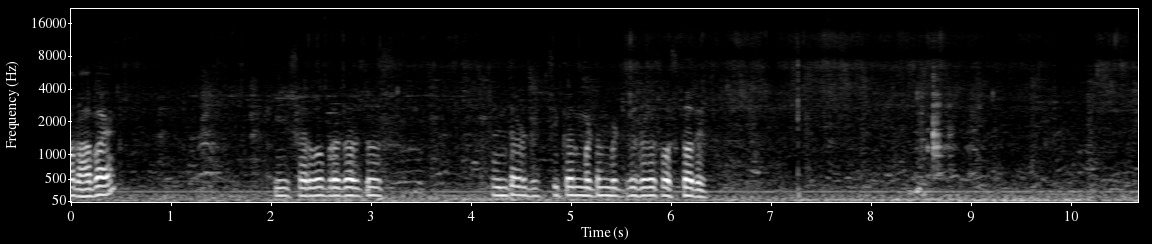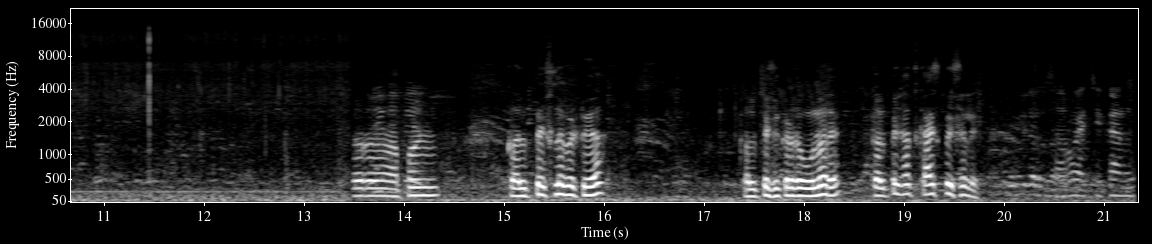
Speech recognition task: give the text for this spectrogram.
हा धाबा आहे. की सर्व प्रकारचं त्यांच्याकडे जे चिकन मटन भेटतं ते सगळं स्वस्तात आहे. तर आपण कल्पेशला भेटूया. कल्पेश इकडचा ओनर आहे. कल्पेश आज काय स्पेशल आहे? चिकन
